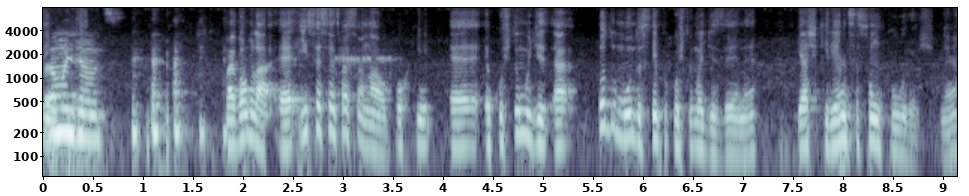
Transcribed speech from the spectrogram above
Vamos juntos. Mas vamos lá. É, isso é sensacional, porque é, eu costumo dizer, todo mundo sempre costuma dizer, né? Que as crianças são puras, né?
